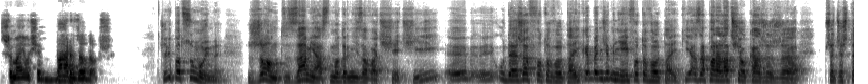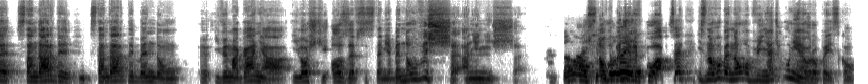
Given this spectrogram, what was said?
trzymają się bardzo dobrze. Czyli podsumujmy. Rząd zamiast modernizować sieci, uderza w fotowoltaikę, będzie mniej fotowoltaiki, a za parę lat się okaże, że przecież te standardy, standardy będą i wymagania ilości OZE w systemie będą wyższe, a nie niższe. No właśnie. Znowu tutaj... będziemy w pułapce i znowu będą obwiniać Unię Europejską,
